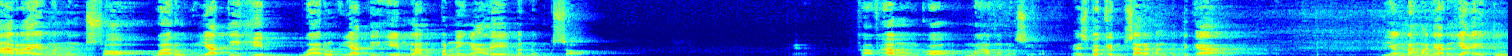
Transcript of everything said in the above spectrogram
arai menungso waru yatihim waru yatihim lan peningale menungso Fafham mongko maha monosiro. Ini sebagian besar memang ketika yang namanya riak itu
